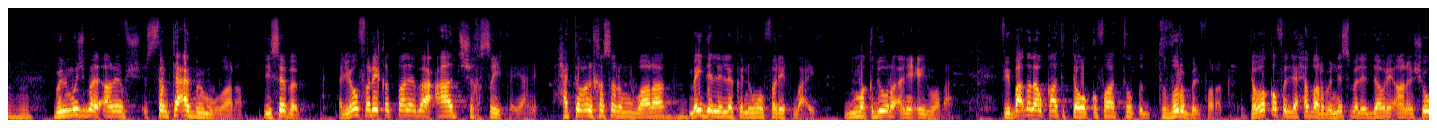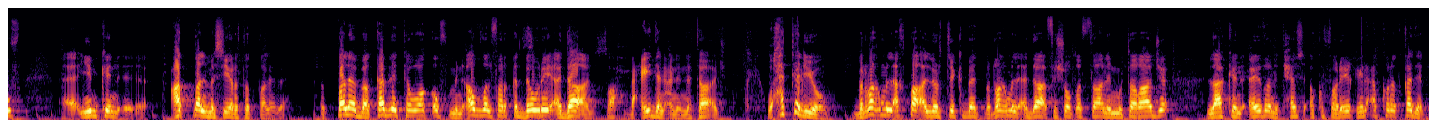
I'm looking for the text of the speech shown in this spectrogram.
بالمجمل أنا استمتعت بالمباراة. لسبب؟ اليوم فريق الطلبة عاد شخصيته يعني حتى وإن خسر المباراة ما يدلل لك إنه هو فريق ضعيف. بمقدورة ان يعيد وضعه. في بعض الأوقات التوقفات تضر بالفرق. التوقف اللي حضر بالنسبة للدوري أنا أشوف آه، يمكن آه، عطل مسيرة الطلبة. الطلبة قبل التوقف من أفضل فرق الدوري اداء صح. بعيدا عن النتائج. وحتى اليوم بالرغم من الأخطاء اللي ارتكبت بالرغم من الأداء في الشوط الثاني المتراجع لكن أيضا تحس أكو فريق يلعب كرة قدم.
